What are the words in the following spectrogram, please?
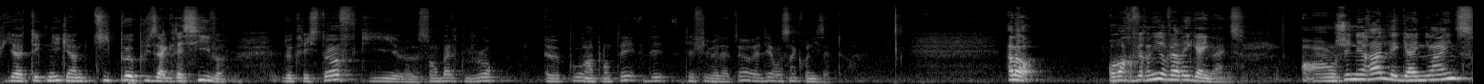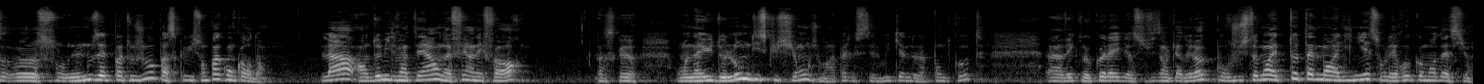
Puis il y a la technique un petit peu plus agressive de Christophe qui euh, s'emballe toujours euh, pour implanter des défibrillateurs et des resynchronisateurs. Alors, on va revenir vers les guidelines. En général, les guidelines euh, ne nous aident pas toujours parce qu'ils ne sont pas concordants. Là, en 2021, on a fait un effort parce qu'on a eu de longues discussions, je me rappelle que c'était le week-end de la Pentecôte, avec nos collègues insuffisants cardiologues, pour justement être totalement alignés sur les recommandations.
